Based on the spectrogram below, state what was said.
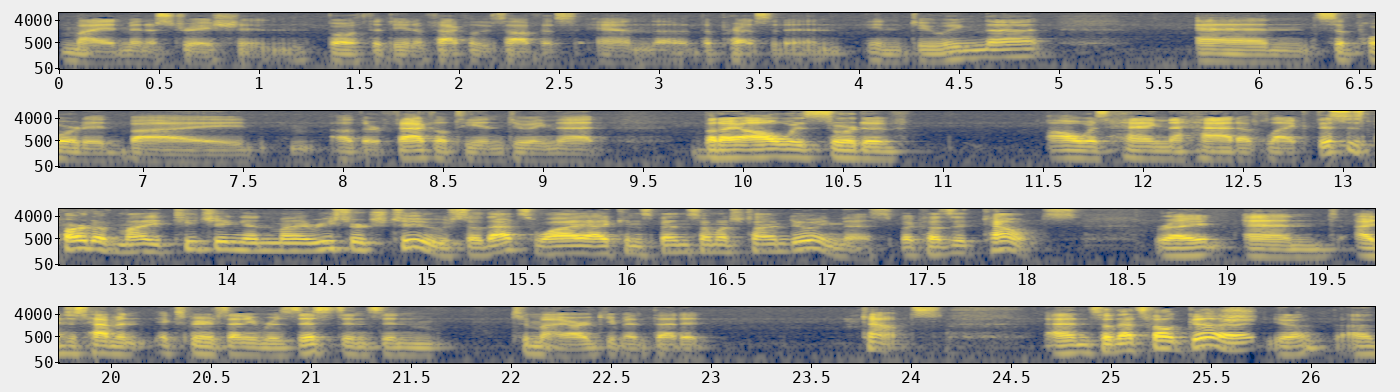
my administration, both the Dean of Faculty's Office and the, the President, in doing that. And supported by other faculty in doing that. But I always sort of always hang the hat of like this is part of my teaching and my research too so that's why i can spend so much time doing this because it counts right? And i just haven't experienced any resistance in to my argument that it counts. And so that's felt good you know uh,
